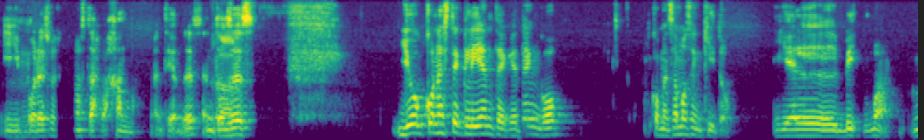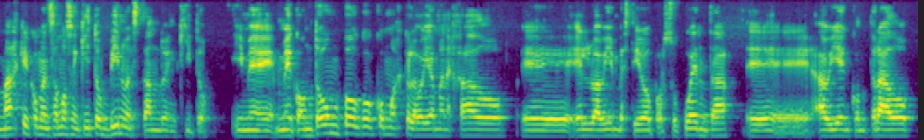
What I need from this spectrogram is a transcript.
y por eso no estás bajando, ¿me entiendes? Entonces, yo con este cliente que tengo, comenzamos en Quito. Y él, bueno, más que comenzamos en Quito, vino estando en Quito. Y me, me contó un poco cómo es que lo había manejado. eh, él lo había investigado por su cuenta. eh, había encontrado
